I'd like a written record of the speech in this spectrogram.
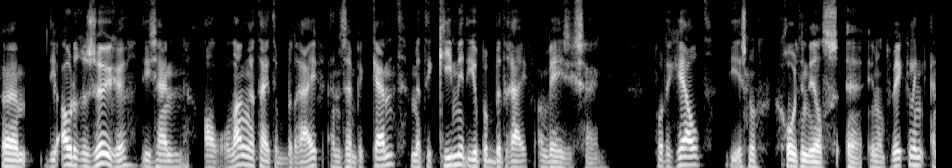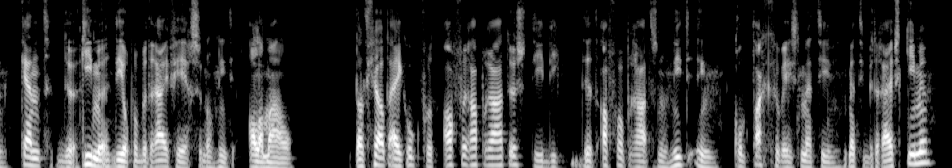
Um, die oudere zeugen die zijn al lange tijd op het bedrijf en zijn bekend met de kiemen die op het bedrijf aanwezig zijn. Voor de geld, die is nog grotendeels uh, in ontwikkeling en kent de kiemen die op het bedrijf heersen nog niet allemaal. Dat geldt eigenlijk ook voor het afweerapparaat dus. Die, die, dit afweerapparaat is nog niet in contact geweest met die, met die bedrijfskiemen.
